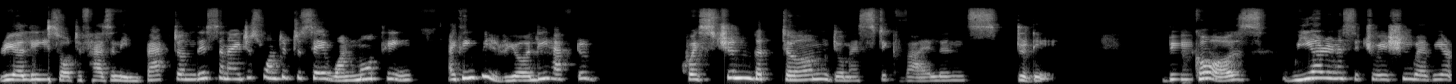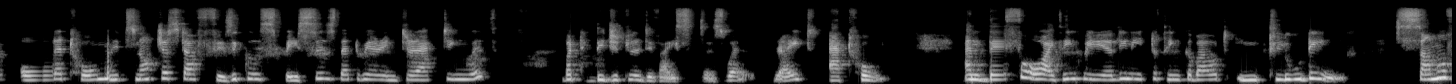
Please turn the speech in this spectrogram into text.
really sort of has an impact on this. And i just wanted to say one more thing. I think we really have to question the term domestic violence today because we are in a situation where we are all at home and it's not just our physical spaces that we are interacting with but digital devices as well right at home. And therefore i think we really need to think about including some of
